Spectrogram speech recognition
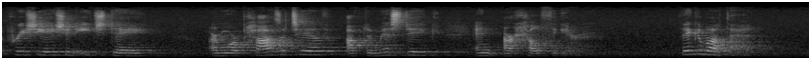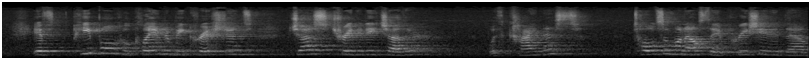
appreciation each day, are more positive, optimistic, and are healthier. Think about that. If people who claim to be Christians just treated each other with kindness, told someone else they appreciated them,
